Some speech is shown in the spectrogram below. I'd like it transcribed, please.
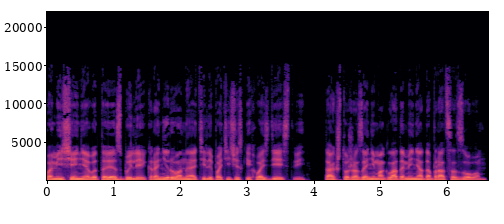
Помещения ВТС были экранированы от телепатических воздействий, так что Жозе не могла до меня добраться зовом.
